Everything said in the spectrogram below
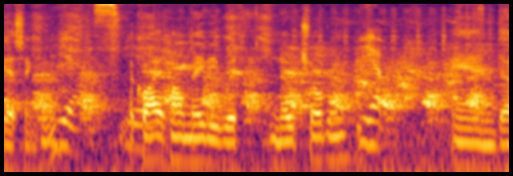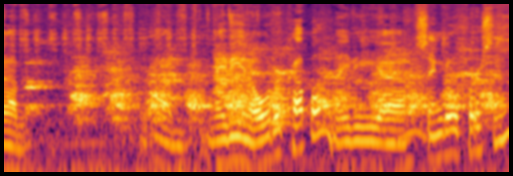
guessing, huh? Yes. A yeah. quiet home maybe with no children Yep. and um, um, maybe an older couple, maybe a single person,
